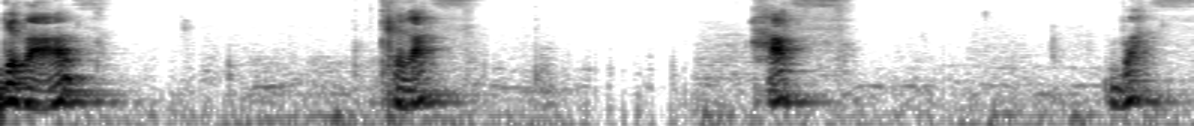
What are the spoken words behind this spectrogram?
Gras, krass, Hass, was?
